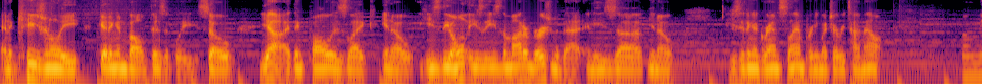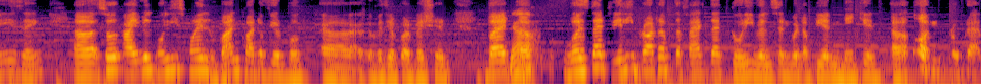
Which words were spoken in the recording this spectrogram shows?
and occasionally getting involved physically. So yeah, I think Paul is like, you know, he's the only, he's, he's the modern version of that. And he's, uh, you know, he's hitting a grand slam pretty much every time out. Amazing. Uh, so I will only spoil one part of your book uh, with your permission. But uh, yeah. uh, was that really brought up the fact that Torrie Wilson would appear naked uh, on the program?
